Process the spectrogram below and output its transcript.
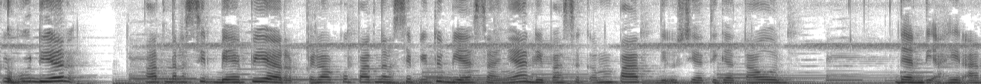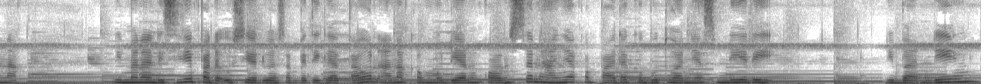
Kemudian partnership behavior, perilaku partnership itu biasanya di fase keempat di usia 3 tahun dan di akhir anak. Di mana di sini pada usia 2 sampai 3 tahun anak kemudian concern hanya kepada kebutuhannya sendiri dibanding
